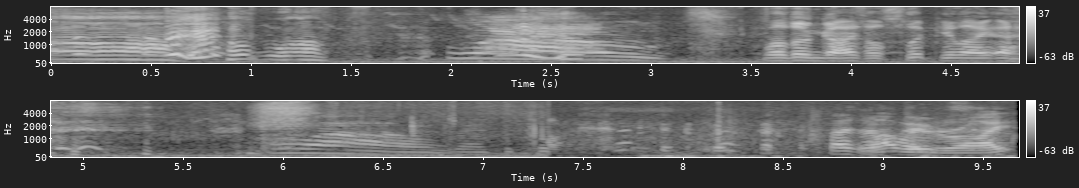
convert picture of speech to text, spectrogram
Oh, what? Wow! Well done, guys. I'll slip you later. Wow! Pheasant That went right.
